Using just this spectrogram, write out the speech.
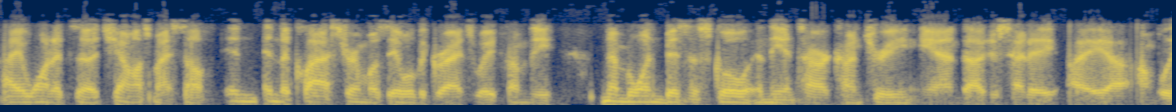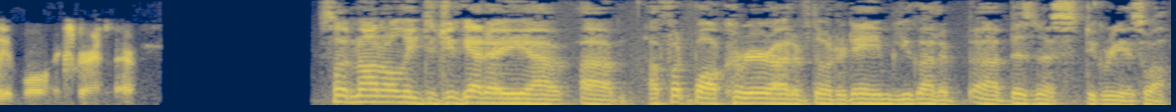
I wanted to challenge myself in in the classroom. Was able to graduate from the number one business school in the entire country, and uh, just had a, a uh, unbelievable experience there. So not only did you get a uh, a football career out of Notre Dame, you got a, a business degree as well.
